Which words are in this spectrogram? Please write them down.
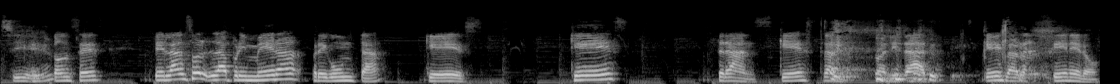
Sí. Entonces, te lanzo la primera pregunta que es, ¿qué es trans? ¿Qué es transexualidad? ¿Qué es transgénero?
